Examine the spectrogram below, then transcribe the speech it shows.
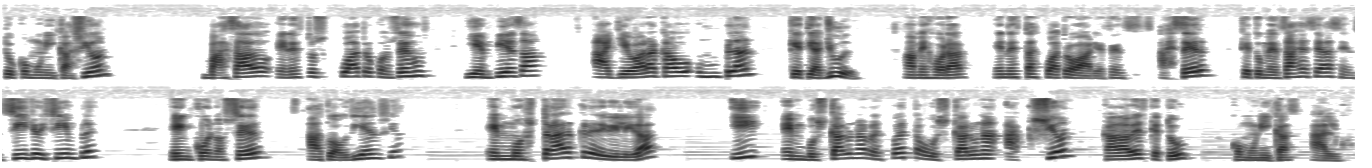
tu comunicación basado en estos cuatro consejos y empieza a llevar a cabo un plan que te ayude a mejorar en estas cuatro áreas, en hacer que tu mensaje sea sencillo y simple, en conocer a tu audiencia, en mostrar credibilidad y en buscar una respuesta o buscar una acción cada vez que tú comunicas algo.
